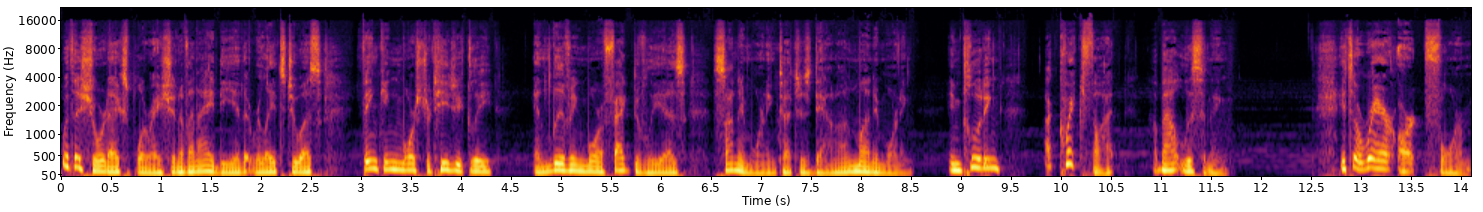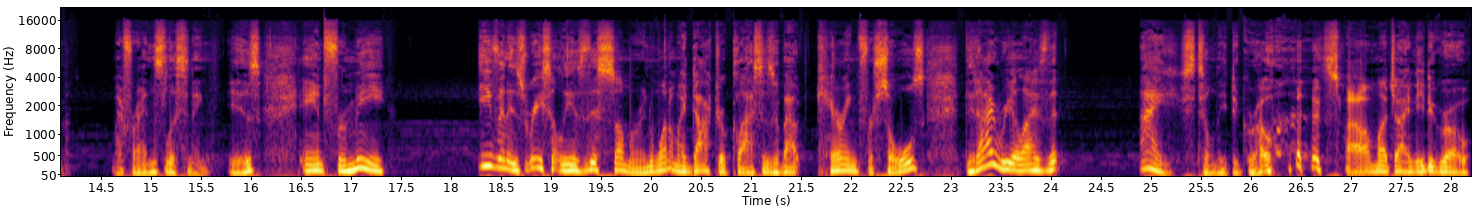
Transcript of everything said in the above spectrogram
with a short exploration of an idea that relates to us thinking more strategically and living more effectively as Sunday morning touches down on Monday morning, including a quick thought about listening. It's a rare art form, my friends, listening is, and for me, even as recently as this summer in one of my doctoral classes about caring for souls, did I realize that I still need to grow. how much I need to grow.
